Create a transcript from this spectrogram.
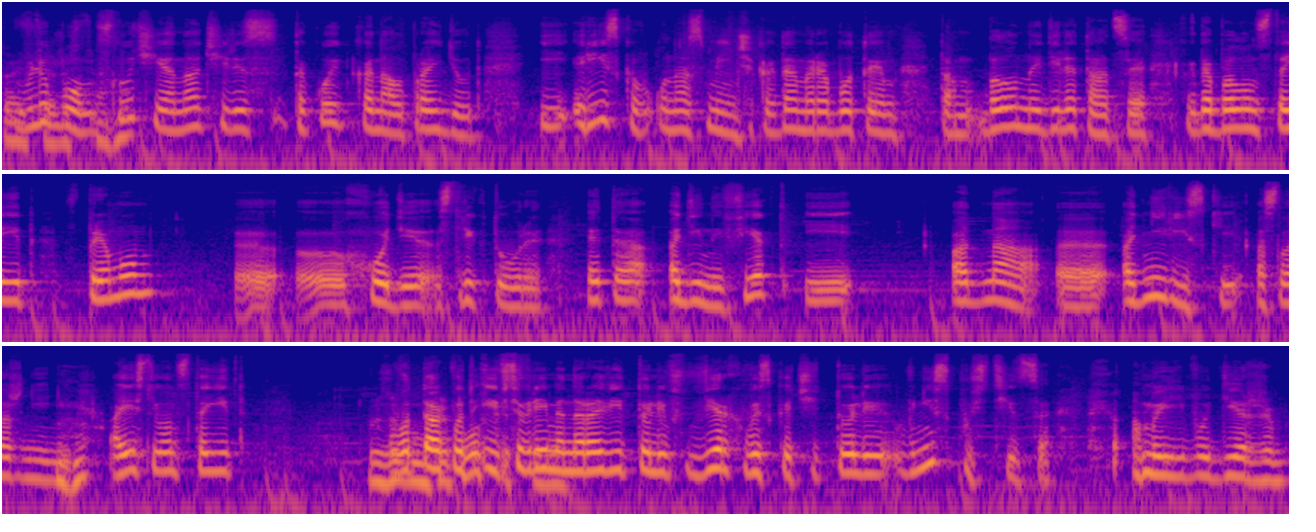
в любом тяжесть. случае она через такой канал пройдет. И рисков у нас меньше, когда мы работаем, там, баллонная дилатация, когда баллон стоит в прямом э, э, ходе структуры, это один эффект и одна, э, одни риски осложнений. Угу. А если он стоит вот так вот и все время норовит то ли вверх выскочить, то ли вниз спуститься, а мы его держим,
